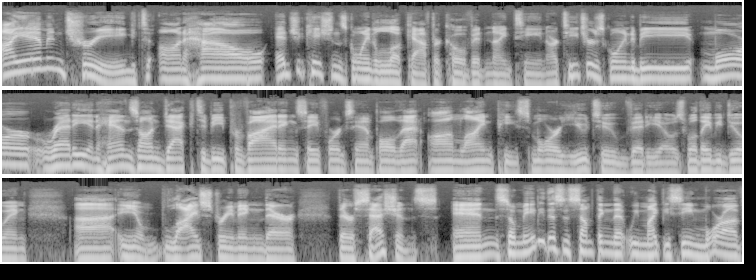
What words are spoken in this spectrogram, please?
I am intrigued on how education's going to look after COVID 19. Are teachers going to be more ready and hands on deck to be providing, say, for example, that online piece, more YouTube videos? Will they be doing, uh, you know, live streaming their their sessions. And so maybe this is something that we might be seeing more of.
